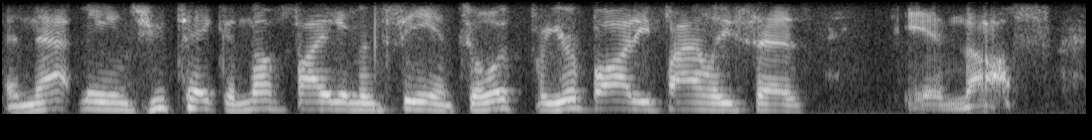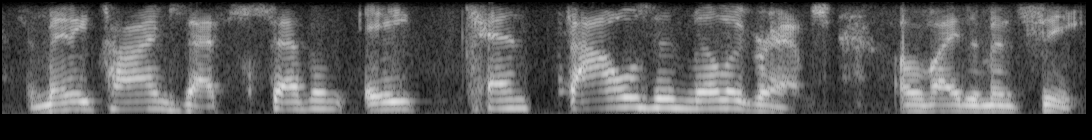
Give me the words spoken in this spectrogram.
And that means you take enough vitamin C until if your body finally says, enough. And many times that's seven, eight, ten thousand milligrams of vitamin C.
